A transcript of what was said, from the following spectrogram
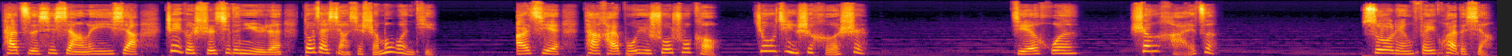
他仔细想了一下，这个时期的女人都在想些什么问题，而且他还不欲说出口，究竟是何事？结婚，生孩子。苏玲飞快的想。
